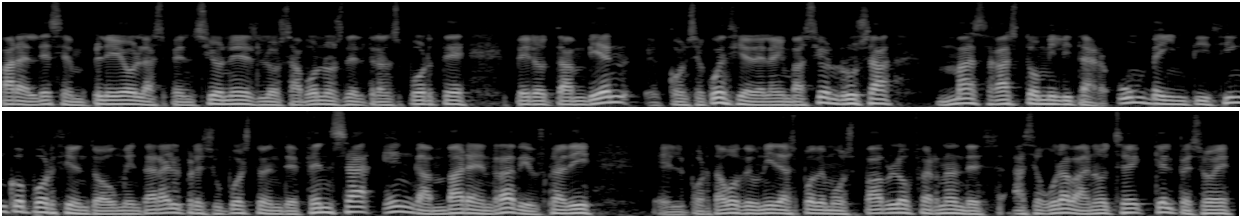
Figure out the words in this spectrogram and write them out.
para el desempleo, las pensiones, los abonos del transporte, pero también, eh, consecuencia de la invasión rusa, más gasto militar. Un 25% aumentará el presupuesto en defensa en Gambara en Radio Euskadi el portavoz de Unidas Podemos, Pablo Fernández, aseguraba anoche que el PSOE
